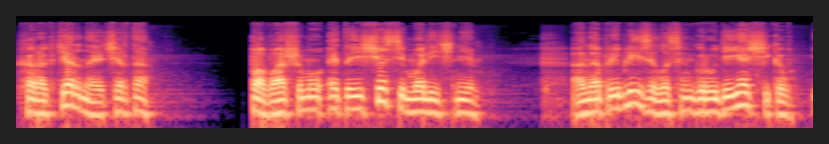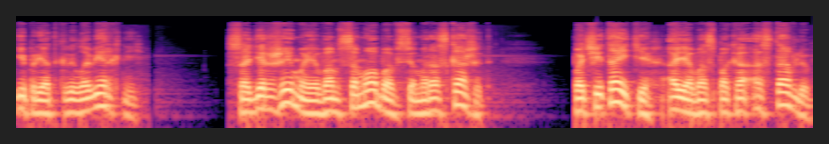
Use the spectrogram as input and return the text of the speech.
Характерная черта. По-вашему, это еще символичнее?» Она приблизилась к груди ящиков и приоткрыла верхний. «Содержимое вам само обо всем расскажет. Почитайте, а я вас пока оставлю.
